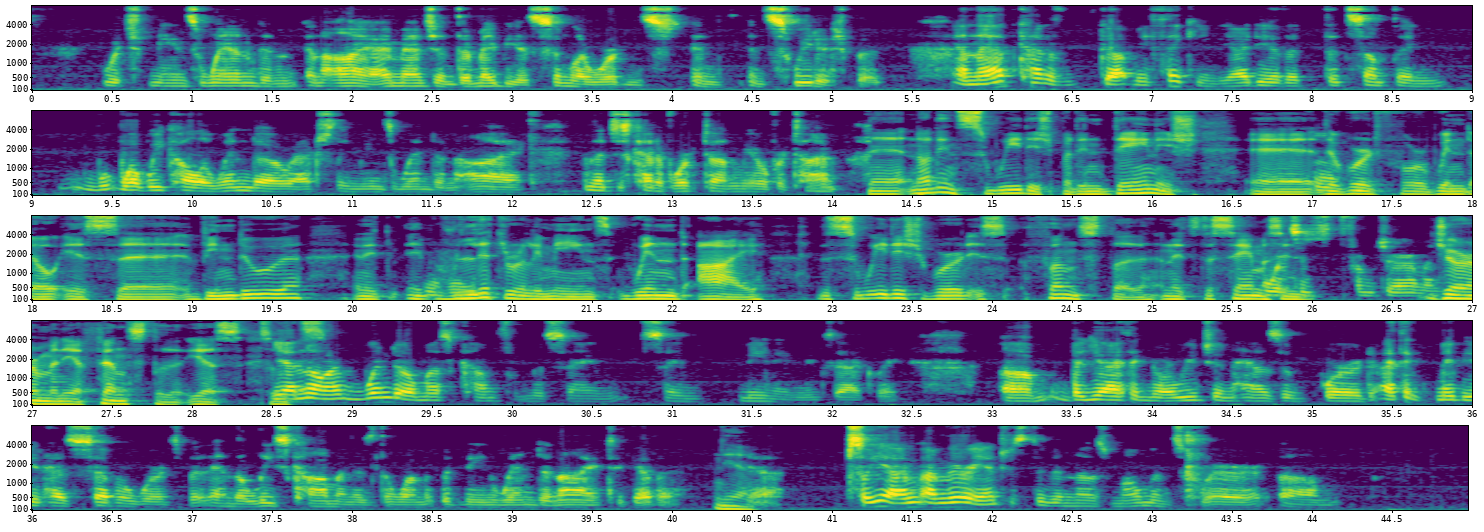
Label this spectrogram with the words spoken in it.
which means wind and, and eye. I imagine there may be a similar word in, in, in, Swedish, but and that kind of got me thinking. The idea that, that something, what we call a window, actually means wind and eye, and that just kind of worked on me over time. Uh, not in Swedish, but in Danish, uh, mm. the word for window is uh, vindue, and it, it mm-hmm. literally means wind eye the Swedish word is fönster, and it's the same as Which in is from German. Germany, a fenster, yes. So yeah, no, window must come from the same same meaning exactly. Um, but yeah, I think Norwegian has a word. I think maybe it has several words, but and the least common is the one that would mean wind and eye together. Yeah. yeah. So yeah, I'm, I'm very interested in those moments where um,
